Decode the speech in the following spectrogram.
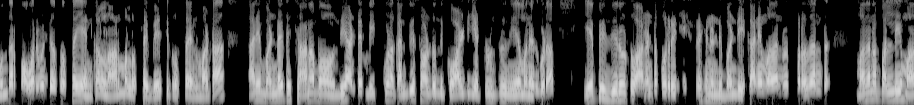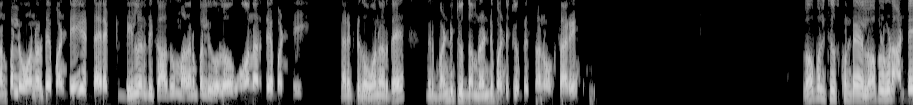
ముందర పవర్ విండోస్ వస్తాయి వెనకాల నార్మల్ వస్తాయి బేసిక్ వస్తాయి అనమాట కానీ బండి అయితే చాలా బాగుంది. అంటే మీకు కూడా కనిపిస్తూ ఉంటుంది క్వాలిటీ ఎట్లుంటుంది ఏమనేది కూడా. AP zero two Anantapur registration అండి బండి. కానీ మదన ప్రజెంట్ మదనపల్లి మదనపల్లి ఓనర్దే బండి. డైరెక్ట్ డీలర్ది కాదు మదనపల్లి ఓనర్దే బండి. డైరెక్ట్గా ఓనర్దే. మీరు బండి చూద్దాం రండి బండి చూపిస్తాను ఒకసారి. లోపల చూసుకుంటే లోపల కూడా అంటే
